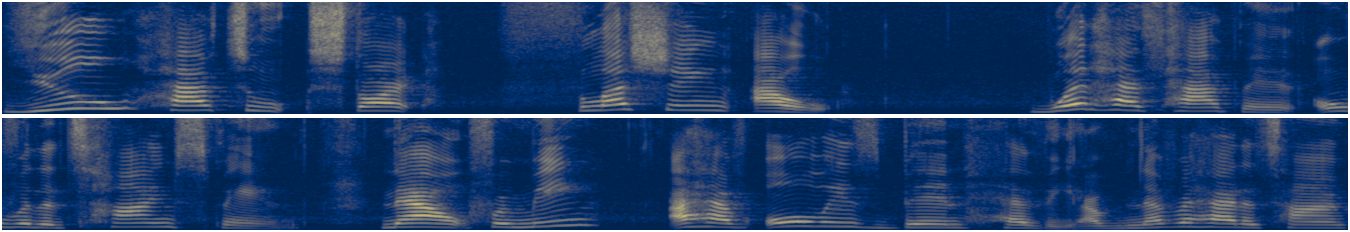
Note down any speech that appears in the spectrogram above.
You have to start flushing out what has happened over the time span. Now, for me, I have always been heavy. I've never had a time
